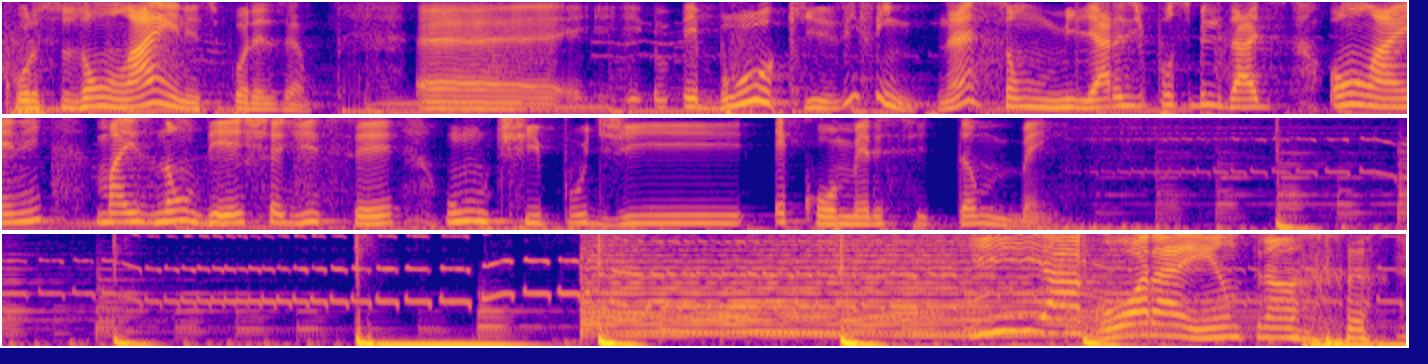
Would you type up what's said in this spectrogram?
cursos online, por exemplo. É, e-books, enfim, né? São milhares de possibilidades online, mas não deixa de ser um tipo de e-commerce também. E agora entra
